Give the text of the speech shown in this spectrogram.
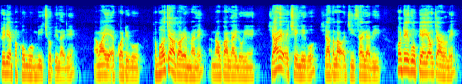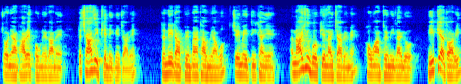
တွေ့တဲ့ပကုံးကိုမိချွတ်ပစ်လိုက်တယ်။အမရဲ့အကွက်တွေကိုသဘောကျသွားတဲ့မက်လည်းအနောက်ကလိုက်လို့ရင် ရတဲ့အချိန်လေးကိုရသလောက်အကြည့်ဆိုင်လိုက်ပြီးဟိုတယ်ကိုပြန်ရောက်ကြတော့လေကြော်ညာထားတဲ့ပုံတွေကနဲ့တခြားစီဖြစ်နေခဲ့ကြတယ်။တနေ့တာပင်ပန်းထားသမျှကိုချိန်မိတ်တီးခန့်ရင်အနားယူဖို့ပြင်လိုက်ကြပေမဲ့ဖုံအားသွင်းပြီးလိုက်လို့မီးပြတ်သွားပြီး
